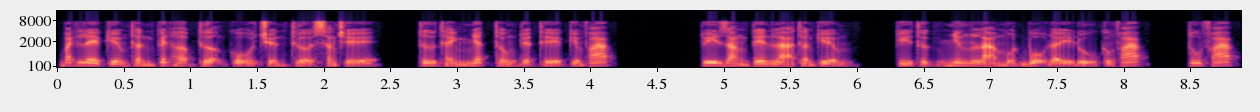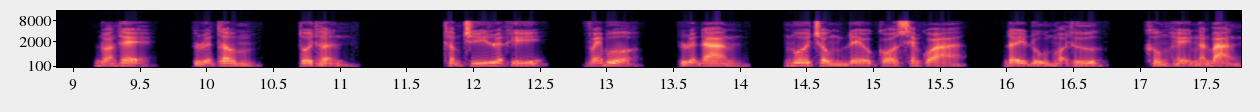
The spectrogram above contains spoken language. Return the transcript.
bách lê kiếm thần kết hợp thượng cổ truyền thừa sáng chế, từ thành nhất thống tuyệt thế kiếm pháp. Tuy rằng tên là thần kiếm, kỳ thực nhưng là một bộ đầy đủ công pháp, tu pháp, đoán thể, luyện tâm, tôi thần. Thậm chí luyện khí, vẽ bùa, luyện đan, nuôi trồng đều có xem qua, đầy đủ mọi thứ, không hề ngắn bản.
